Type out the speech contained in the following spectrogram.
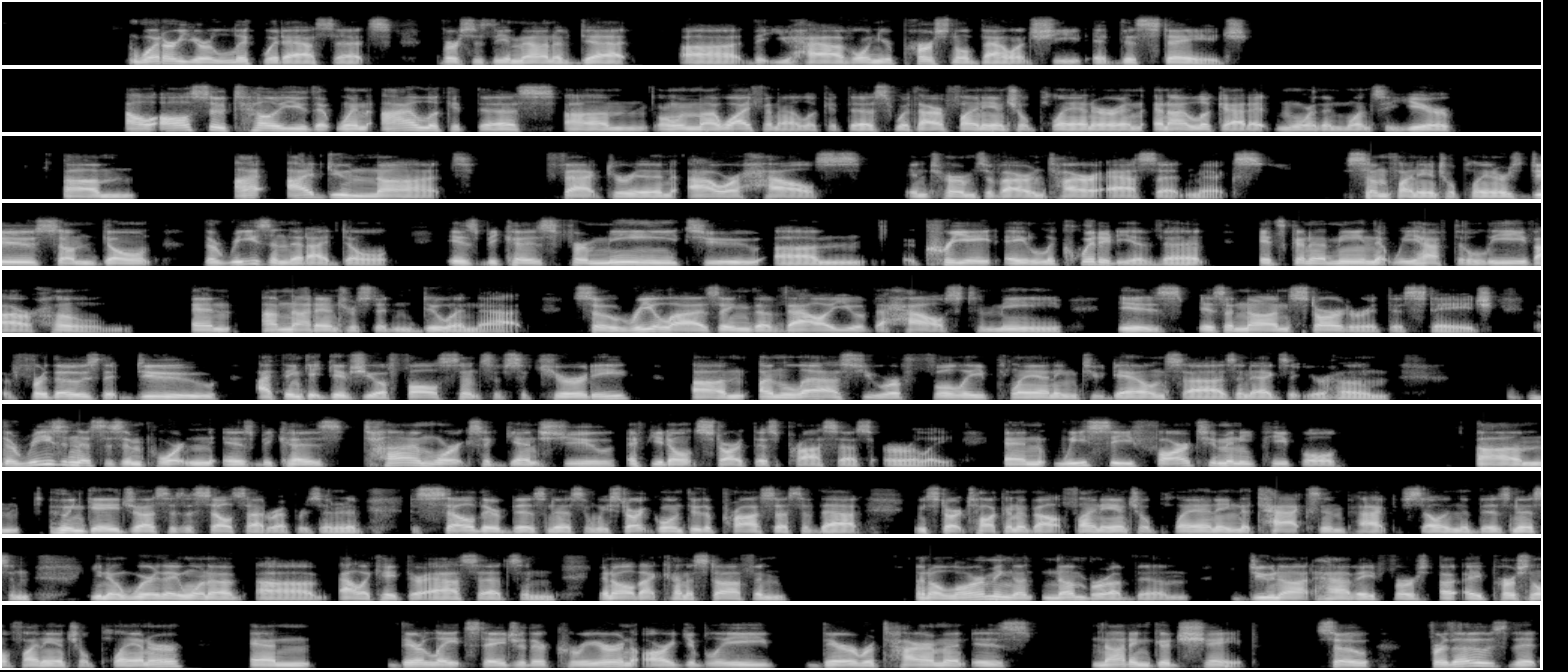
what are your liquid assets versus the amount of debt uh, that you have on your personal balance sheet at this stage. I'll also tell you that when I look at this, um, or when my wife and I look at this with our financial planner, and, and I look at it more than once a year, um, I, I do not factor in our house in terms of our entire asset mix. Some financial planners do, some don't. The reason that I don't is because for me to um, create a liquidity event, it's going to mean that we have to leave our home. And I'm not interested in doing that. So realizing the value of the house to me is is a non-starter at this stage. For those that do, I think it gives you a false sense of security um, unless you are fully planning to downsize and exit your home. The reason this is important is because time works against you if you don't start this process early. And we see far too many people um, who engage us as a sell side representative to sell their business. And we start going through the process of that. We start talking about financial planning, the tax impact of selling the business, and you know where they want to uh, allocate their assets and and all that kind of stuff. And an alarming number of them do not have a first a, a personal financial planner, and their late stage of their career, and arguably their retirement is not in good shape so for those that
